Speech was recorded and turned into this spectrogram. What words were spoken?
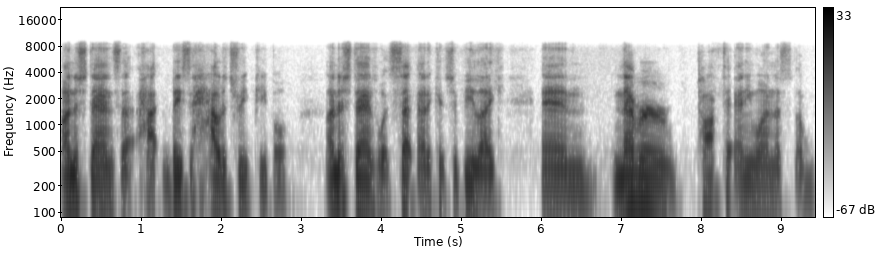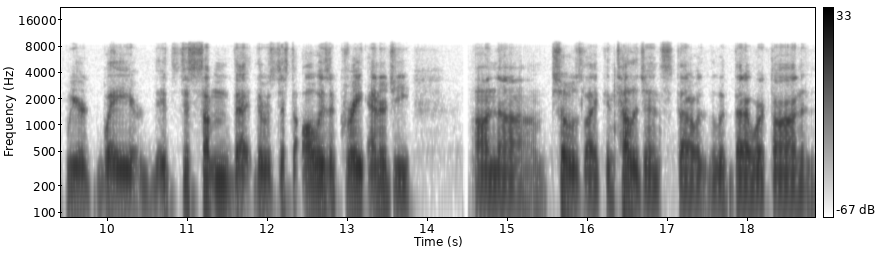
understands that how, basically how to treat people, understands what set etiquette should be like, and never talk to anyone a, a weird way or it's just something that there was just always a great energy on um, shows like Intelligence that I was with, that I worked on, and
